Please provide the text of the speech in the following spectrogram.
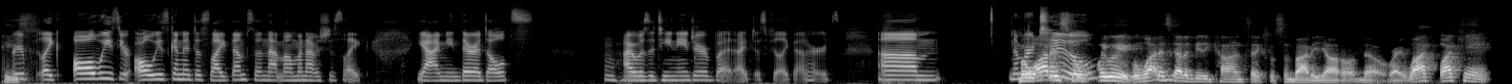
for your- Peace. like always you're always gonna dislike them. So in that moment I was just like, yeah, I mean they're adults. Mm-hmm. I was a teenager, but I just feel like that hurts. Um, number but why two, does so, wait wait but why does got to be the context for somebody y'all don't know right why why can't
